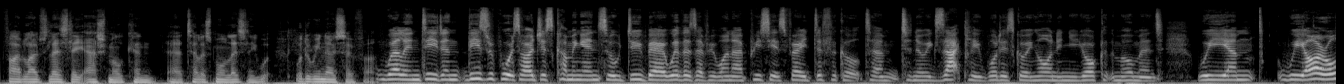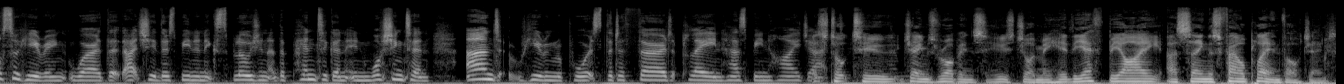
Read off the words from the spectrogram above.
Five Lives' Leslie Ashmore can uh, tell us more. Leslie, wh- what do we know so far? Well, indeed, and these reports are just coming in, so do bear with us, everyone. I appreciate it's very difficult um, to know exactly what is going on in New York at the moment. We um, we are also hearing word that actually there's been an explosion at the Pentagon in Washington, and hearing reports that a third plane has been hijacked. Let's talk to James Robbins, who's joined me here. The FBI are saying there's foul play involved, James.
